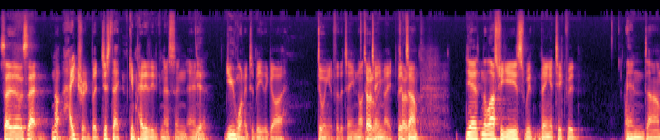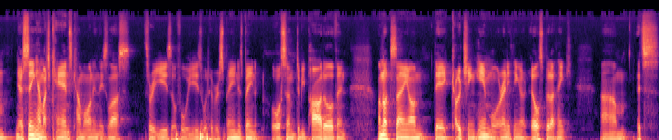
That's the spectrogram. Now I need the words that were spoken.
so there was that not hatred, but just that competitiveness, and and Yeah. you wanted to be the guy doing it for the team, not Totally. your teammate. But Totally. um, yeah, in the last few years with being at Tickford and um, you know seeing how much Cam's come on in these last three years or four years, whatever it's been, has been awesome to be part of. And I'm not saying I'm there coaching him or anything else, but I think um, it's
